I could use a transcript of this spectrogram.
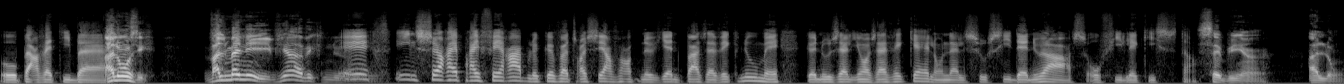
au Parvati Bar. Allons-y. Valmani, viens avec nous. Et il serait préférable que votre servante ne vienne pas avec nous, mais que nous allions avec elle. On a le souci des nuances au Philekistan. C'est bien. Allons.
